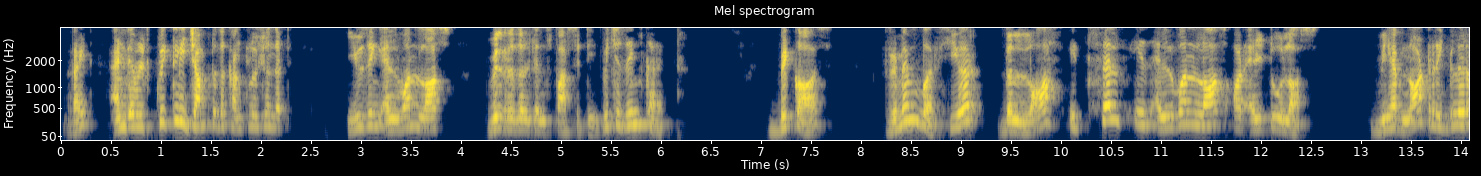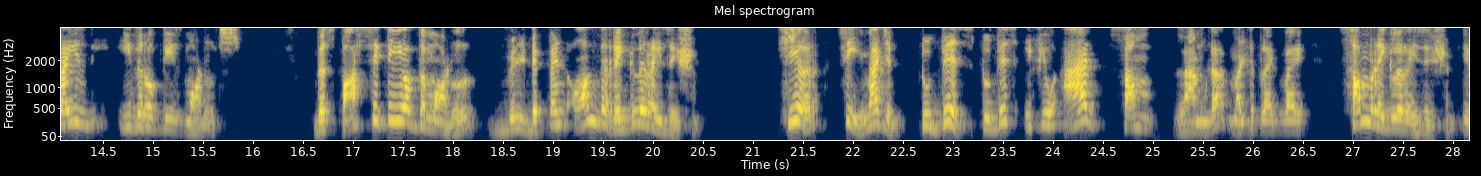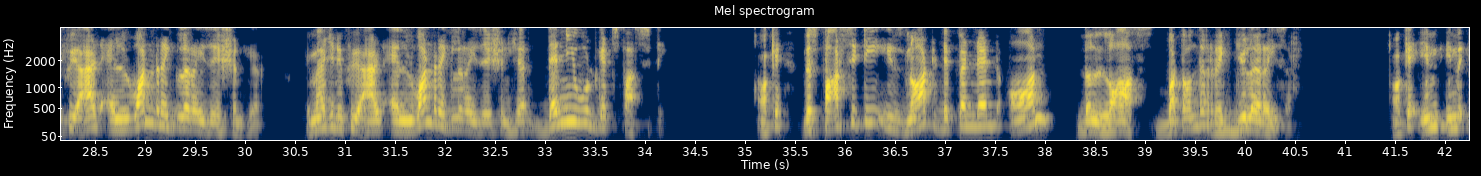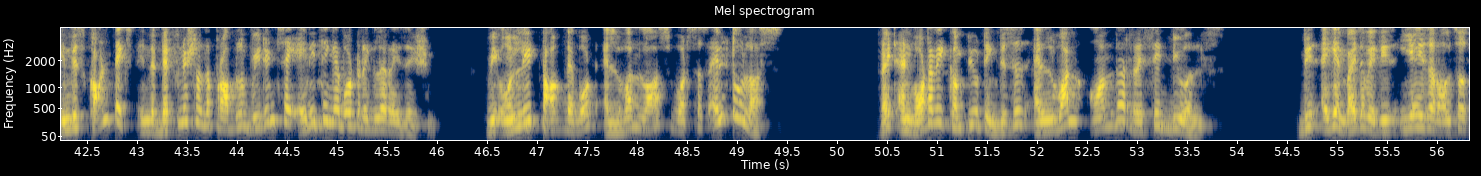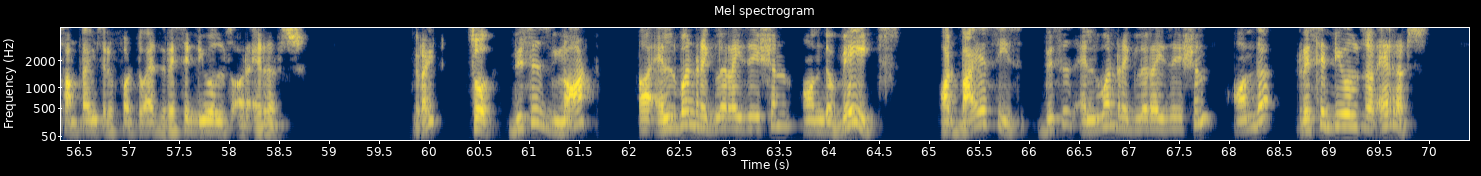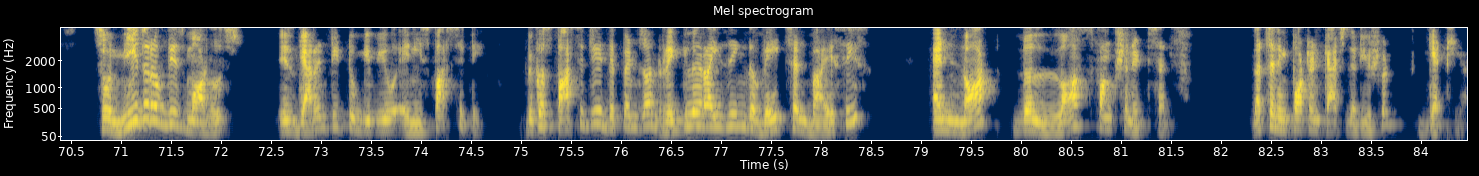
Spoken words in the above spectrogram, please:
right? And they will quickly jump to the conclusion that using L1 loss will result in sparsity, which is incorrect. Because remember here, the loss itself is L1 loss or L2 loss. We have not regularized either of these models. The sparsity of the model will depend on the regularization. Here, see, imagine to this, to this, if you add some lambda multiplied by some regularization, if you add L1 regularization here, imagine if you add L1 regularization here, then you would get sparsity. Okay. The sparsity is not dependent on the loss, but on the regularizer. Okay. In, in, in this context, in the definition of the problem, we didn't say anything about regularization we only talked about L1 loss versus L2 loss. Right? And what are we computing? This is L1 on the residuals. These, again, by the way, these EIs are also sometimes referred to as residuals or errors. Right? So this is not a L1 regularization on the weights or biases. This is L1 regularization on the residuals or errors. So neither of these models is guaranteed to give you any sparsity because sparsity depends on regularizing the weights and biases and not the loss function itself. That's an important catch that you should get here.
